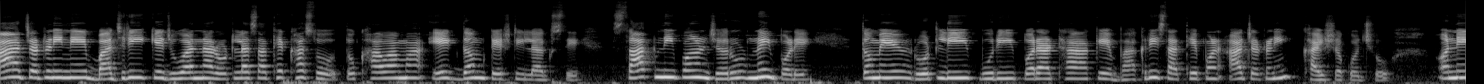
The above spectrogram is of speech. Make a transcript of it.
આ ચટણીને બાજરી કે જુવારના રોટલા સાથે ખાશો, તો ખાવામાં એકદમ ટેસ્ટી લાગશે. શાકની પણ જરૂર નહીં પડે. તમે રોટલી, પૂરી, પરાઠા કે ભાખરી સાથે પણ આ ચટણી ખાઈ શકો છો. અને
